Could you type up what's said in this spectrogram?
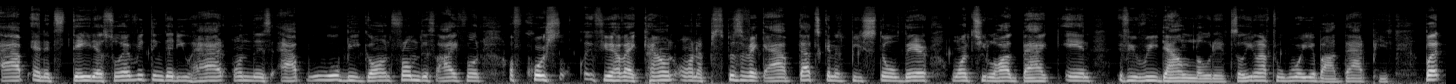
app and its data? So everything that you had on this app will be gone from this iPhone. Of course, if you have an account on a specific app, that's going to be still there once you log back in if you re-download it. So you don't have to worry about that piece. But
